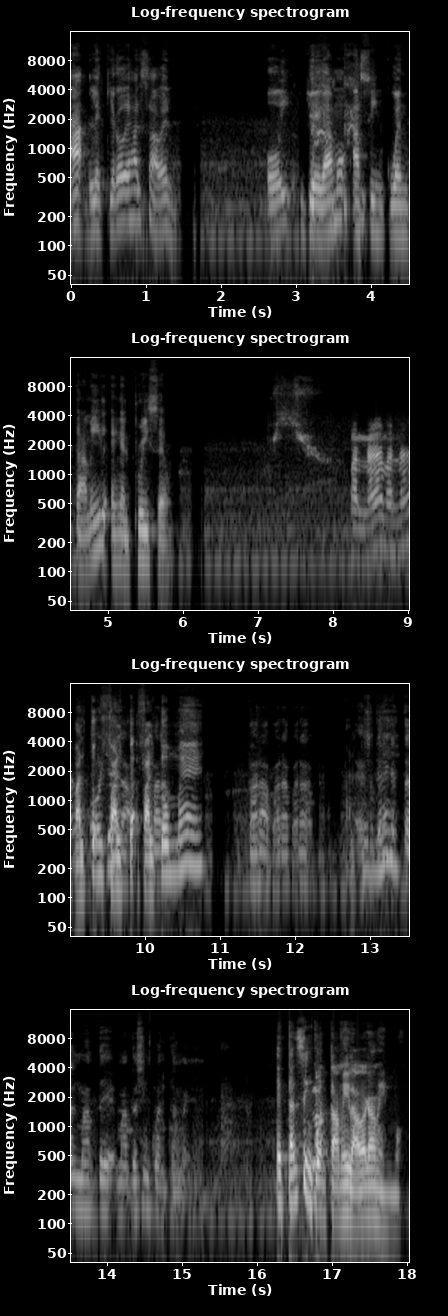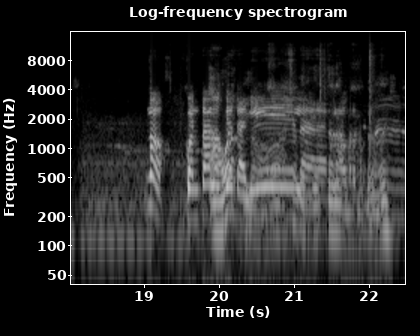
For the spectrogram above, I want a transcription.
Ah, les quiero dejar saber. Hoy llegamos a 50 mil en el pre-sale. Más nada, más nada. Falta, Oye, falta, la- falta para. un mes. Para, para, para. Falta Eso tiene que estar más de, más de 50 mil. Está en 50 mil ahora mismo. No, cuenta los Ahora, días de ayer, no, la, la la otra.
